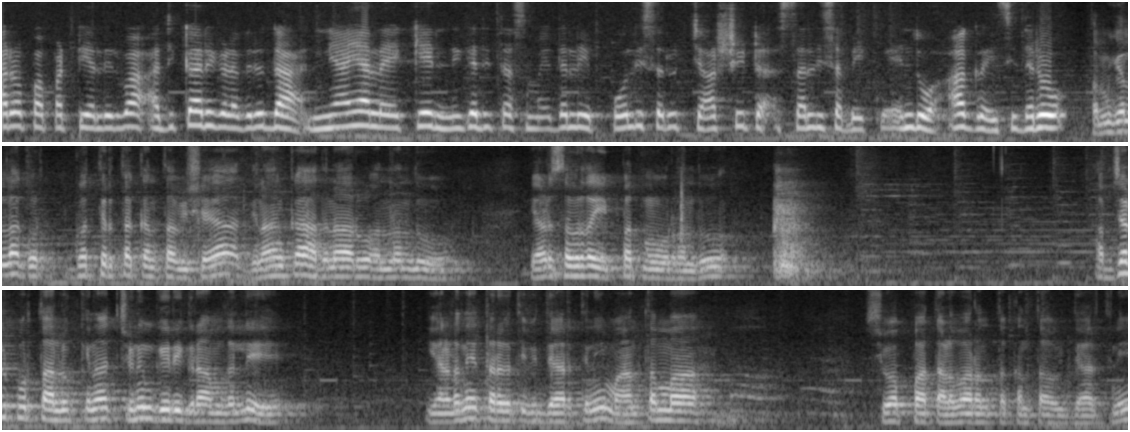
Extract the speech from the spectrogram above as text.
ಆರೋಪ ಪಟ್ಟಿಯಲ್ಲಿರುವ ಅಧಿಕಾರಿಗಳ ವಿರುದ್ಧ ನ್ಯಾಯಾಲಯಕ್ಕೆ ನಿಗದಿತ ಸಮಯದಲ್ಲಿ ಪೊಲೀಸರು ಚಾರ್ಜ್ ಶೀಟ್ ಸಲ್ಲಿಸಬೇಕು ಎಂದು ಆಗ್ರಹಿಸಿದರು. ತಮಗೆಲ್ಲ ಗೊತ್ತಿರ್ತಕ್ಕಂಥ ವಿಷಯ, ದಿನಾಂಕ ಹದಿನಾರು ಹನ್ನೊಂದು ಎರಡು ಸಾವಿರದ ಇಪ್ಪತ್ತ್ಮೂರರಂದು ಅಫ್ಜಲ್ಪುರ್ ತಾಲೂಕಿನ ಚಿಣುಂಗೇರಿ ಗ್ರಾಮದಲ್ಲಿ ಎರಡನೇ ತರಗತಿ ವಿದ್ಯಾರ್ಥಿನಿ ಮಾಂತಮ್ಮ ಶಿವಪ್ಪ ತಳವಾರ್ ಅಂತಕ್ಕಂಥ ವಿದ್ಯಾರ್ಥಿನಿ,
